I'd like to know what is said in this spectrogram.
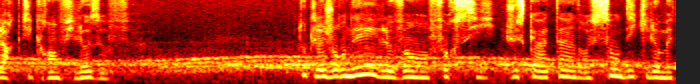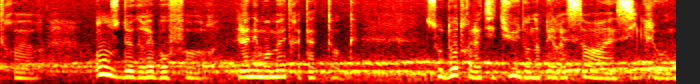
L'Arctique rend philosophe. Toute la journée, le vent forcit jusqu'à atteindre 110 km/h, 11 degrés Beaufort. L'anémomètre est à toc. Sous d'autres latitudes, on appellerait ça un cyclone.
